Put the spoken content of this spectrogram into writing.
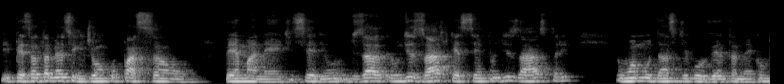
e pensando também o seguinte: uma ocupação permanente seria um, um desastre, que é sempre um desastre, uma mudança de governo também, como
